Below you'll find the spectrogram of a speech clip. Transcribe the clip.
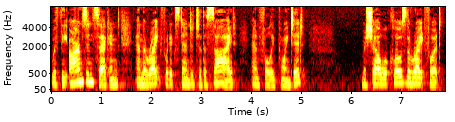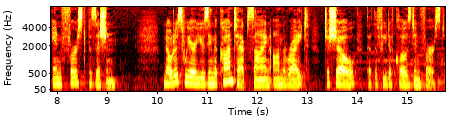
With the arms in second and the right foot extended to the side and fully pointed, Michelle will close the right foot in first position. Notice we are using the contact sign on the right to show that the feet have closed in first.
